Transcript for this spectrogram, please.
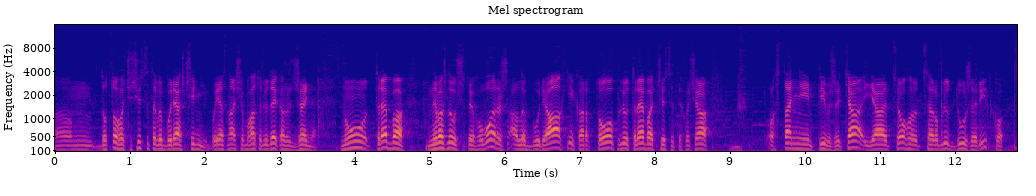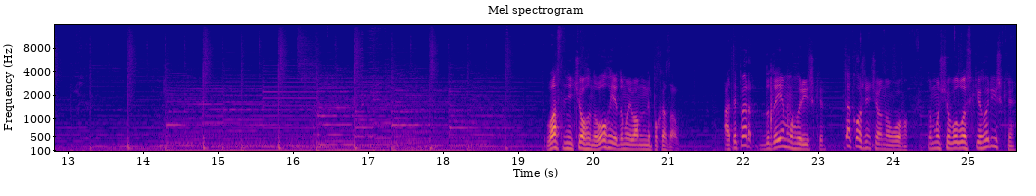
ем, до того, чи чистите ви буряк чи ні. Бо я знаю, що багато людей кажуть, Женя, ну треба, неважливо, що ти говориш, але буряк і картоплю треба чистити. Хоча останні пів життя я цього це роблю дуже рідко. Власне, нічого нового, я думаю, вам не показав. А тепер додаємо горішки. Також нічого нового. Тому що волоські горішки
